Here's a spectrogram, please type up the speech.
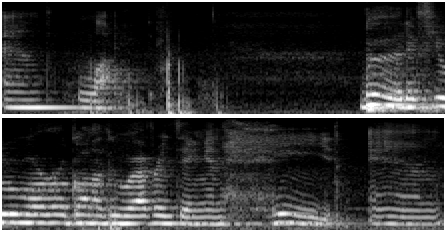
and light. But if you are gonna do everything in hate and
